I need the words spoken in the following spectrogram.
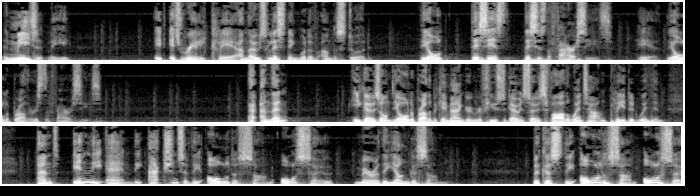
immediately it, it's really clear, and those listening would have understood. The old, this is, this is the Pharisees here. The older brother is the Pharisees. And then he goes on, the older brother became angry, refused to go, and so his father went out and pleaded with him. And in the end, the actions of the older son also mirror the younger son. Because the older son also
